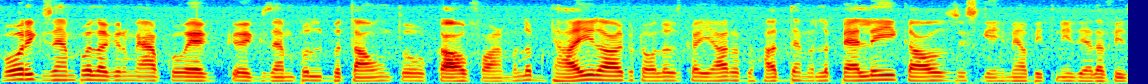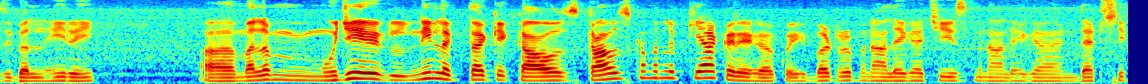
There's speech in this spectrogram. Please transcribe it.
फॉर एग्ज़ाम्पल अगर मैं आपको एक एग्ज़ाम्पल बताऊँ तो काव फार्म मतलब ढाई लाख डॉलर का यार हद है। मतलब पहले ही काउस इस गेम में अब इतनी ज़्यादा फिजिबल नहीं रही। मतलब मुझे नहीं लगता कि काउस काउस का मतलब क्या करेगा कोई? बटर बना लेगा चीज़ बना लेगा एंड दैट्स इट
